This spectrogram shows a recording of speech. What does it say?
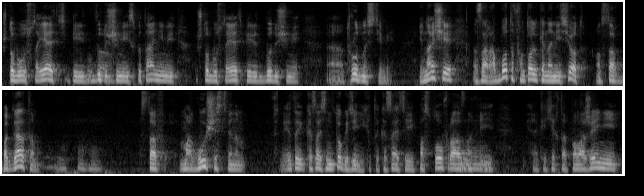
чтобы устоять перед Да. будущими испытаниями, чтобы устоять перед будущими э, трудностями. Иначе, заработав, он только нанесет. Он став богатым, став могущественным. Это касается не только денег, это касается и постов разных, и э, каких-то положений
